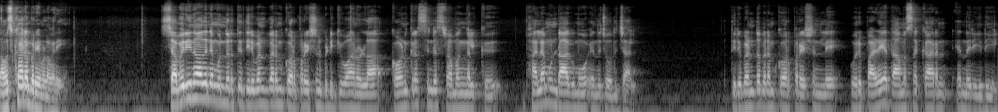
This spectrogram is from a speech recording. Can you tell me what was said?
നമസ്കാരം പ്രിയമുള്ളവരെ. ശബരിനാഥിനെ മുൻനിർത്തി തിരുവനന്തപുരം കോർപ്പറേഷൻ പിടിക്കുവാനുള്ള കോൺഗ്രസിന്റെ ശ്രമങ്ങൾക്ക് ഫലമുണ്ടാകുമോ എന്ന് ചോദിച്ചാൽ തിരുവനന്തപുരം കോർപ്പറേഷനിലെ ഒരു പഴയ താമസക്കാരൻ എന്ന രീതിയിൽ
